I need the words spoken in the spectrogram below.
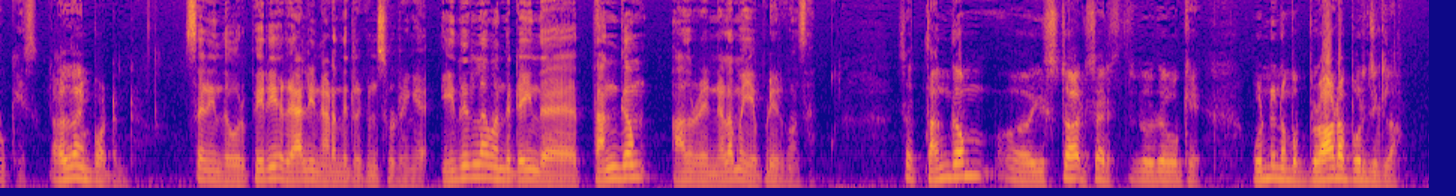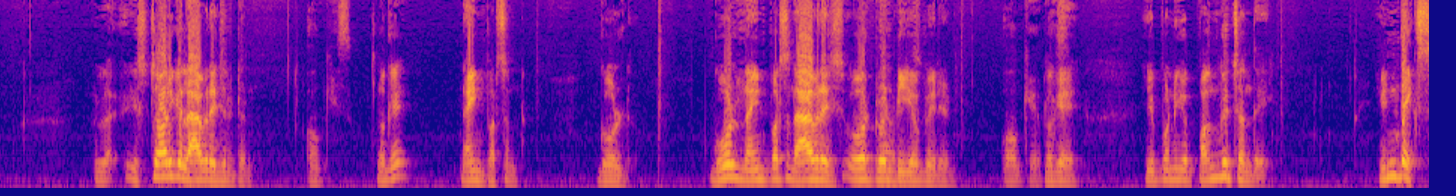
ஓகே சார் அதுதான் இம்பார்ட்டன்ட் சார் இந்த ஒரு பெரிய ரேலி நடந்துட்டு இருக்குன்னு சொல்றீங்க. இதெல்லாம் வந்துட்டு இந்த தங்கம் அதனுடைய நிலைமை எப்படி இருக்கும் சார் சார் தங்கம் ஹிஸ்டார் சார் ஓகே ஒன்று நம்ம ப்ராடாக புரிஞ்சுக்கலாம். இல்லை historical average return okay sir okay nine percent gold gold nine percent average over twenty year period okay okay இப்போ நீங்கள் பங்குச்சந்தை. இண்டெக்ஸ்.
